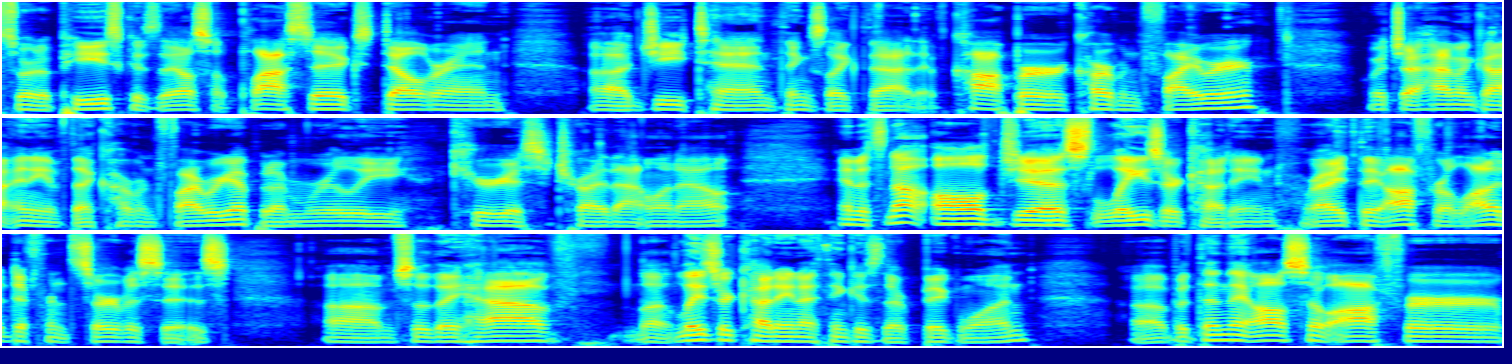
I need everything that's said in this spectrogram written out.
sort of piece because they also have plastics, Delrin, uh, G10, things like that. They have copper, carbon fiber, which I haven't got any of that carbon fiber yet, but I'm really curious to try that one out. And it's not all just laser cutting, right? They offer a lot of different services. Um, so they have laser cutting, I think, is their big one. Uh, but then they also offer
